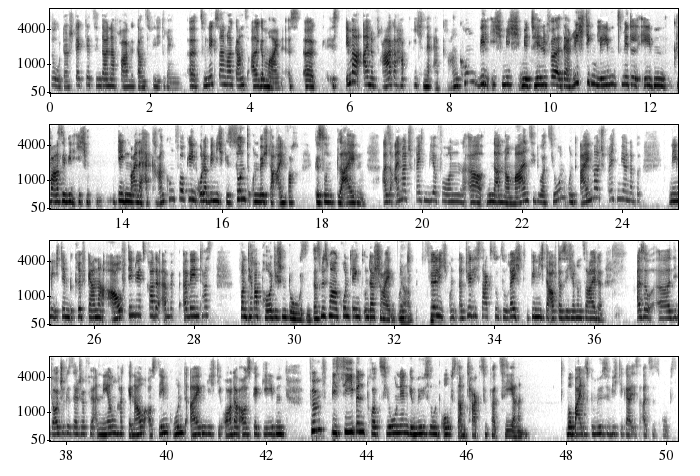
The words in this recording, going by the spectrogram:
So, da steckt jetzt in deiner Frage ganz viel drin. Äh, zunächst einmal ganz allgemein. Es äh, ist immer eine Frage, habe ich eine Erkrankung? Will ich mich mit Hilfe der richtigen Lebensmittel eben quasi, will ich gegen meine Erkrankung vorgehen oder bin ich gesund und möchte einfach gesund bleiben? Also einmal sprechen wir von äh, einer normalen Situation und einmal sprechen wir, da nehme ich den Begriff gerne auf, den du jetzt gerade erwähnt hast, von therapeutischen Dosen. Das müssen wir grundlegend unterscheiden. Und ja. Natürlich, und natürlich sagst du zu Recht, bin ich da auf der sicheren Seite. Also äh, die Deutsche Gesellschaft für Ernährung hat genau aus dem Grund eigentlich die Order ausgegeben, fünf bis sieben Portionen Gemüse und Obst am Tag zu verzehren. Wobei das Gemüse wichtiger ist als das Obst.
